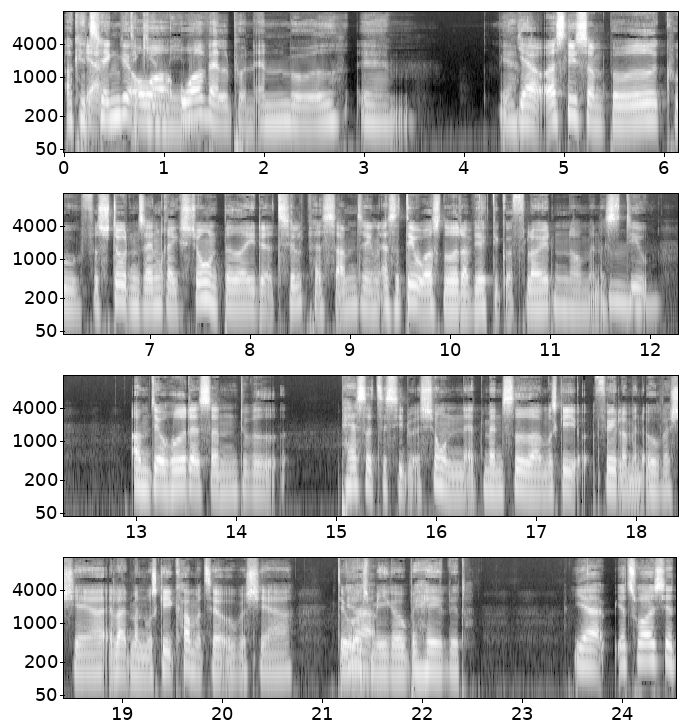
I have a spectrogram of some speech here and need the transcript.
og kan Ja, tænke over ordvalg på en anden måde. Øhm, ja. Ja, og også ligesom både kunne forstå dens anden reaktion bedre i det og tilpasse samtalen. Altså det er jo også noget, der virkelig går fløjten, når man er stiv. Mm. Om det overhovedet er sådan, du ved, passer til situationen, at man sidder og måske føler, man overshare, eller at man måske kommer til at overshare. Det er jo Ja. også mega ubehageligt. Ja, jeg tror også, jeg,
